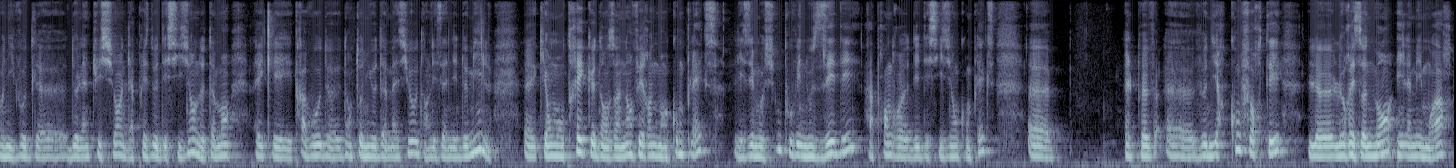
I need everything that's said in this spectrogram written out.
au niveau de l'intuition et de la prise de décision, notamment avec les travaux d'Antonio Damasio dans les années 2000, qui ont montré que dans un environnement complexe, les émotions pouvaient nous aider à prendre des décisions complexes. elles peuvent venir conforter le, raisonnement et la mémoire,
